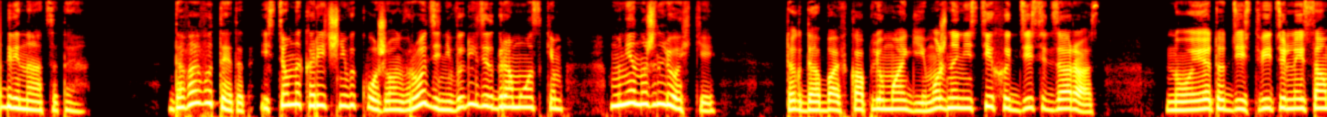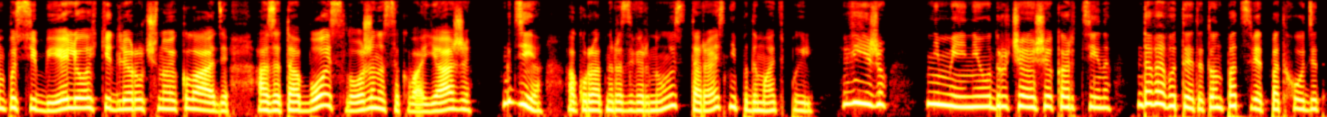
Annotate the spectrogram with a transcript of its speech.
12. Давай вот этот, из темно-коричневой кожи, он вроде не выглядит громоздким. Мне нужен легкий. Так добавь каплю магии, можно нести хоть 10 за раз. Но этот действительно и сам по себе легкий для ручной клади, а за тобой сложены саквояжи. Где? Аккуратно развернулась, стараясь не подымать пыль. Вижу. Не менее удручающая картина. Давай вот этот, он под цвет подходит.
